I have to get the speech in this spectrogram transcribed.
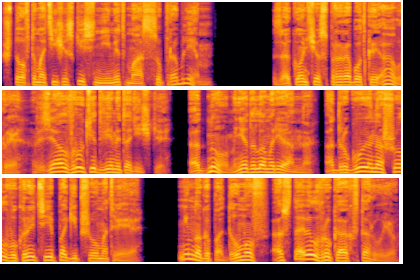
что автоматически снимет массу проблем. Закончив с проработкой ауры, взял в руки две методички. Одну мне дала Марианна, а другую нашел в укрытии погибшего Матвея. Немного подумав, оставил в руках вторую.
